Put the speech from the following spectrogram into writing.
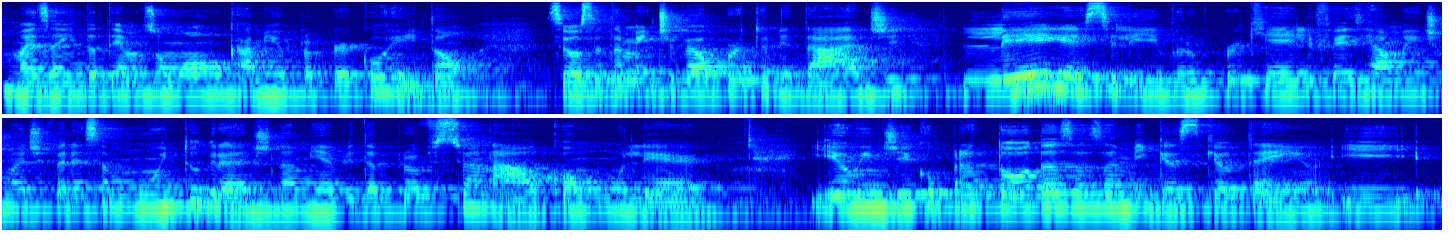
mas ainda temos um longo caminho para percorrer. Então, se você também tiver oportunidade, leia esse livro, porque ele fez realmente uma diferença muito grande na minha vida profissional como mulher. E eu indico para todas as amigas que eu tenho e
